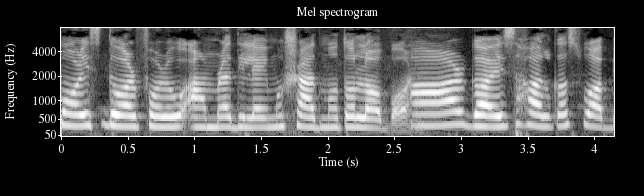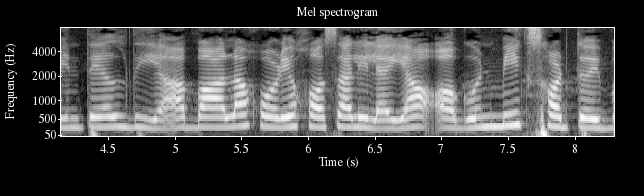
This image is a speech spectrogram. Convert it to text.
মরিচ দেওয়ার পরেও আমরা দিলাইমু স্বাদ মতো লবণ। আর গাইস হালকা সোয়াবিন তেল দিয়া বালা করে খসা লিলাইয়া অগুন মিক্স হরতে হইব।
